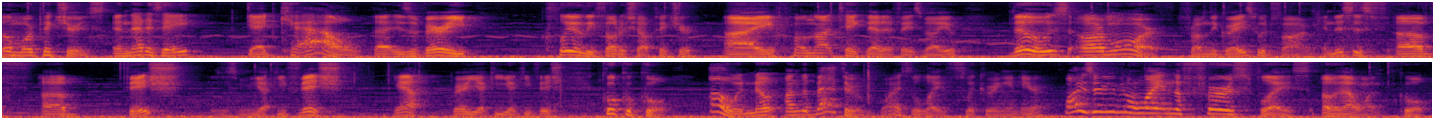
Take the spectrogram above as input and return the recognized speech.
Oh, more pictures. And that is a dead cow. That is a very clearly Photoshop picture. I will not take that at face value. Those are more from the Grayswood farm. And this is of uh, fish. Those are some yucky fish. Yeah, very yucky, yucky fish. Cool, cool, cool. Oh, a note on the bathroom. Why is the light flickering in here? Why is there even a light in the first place? Oh, that one. Cool.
